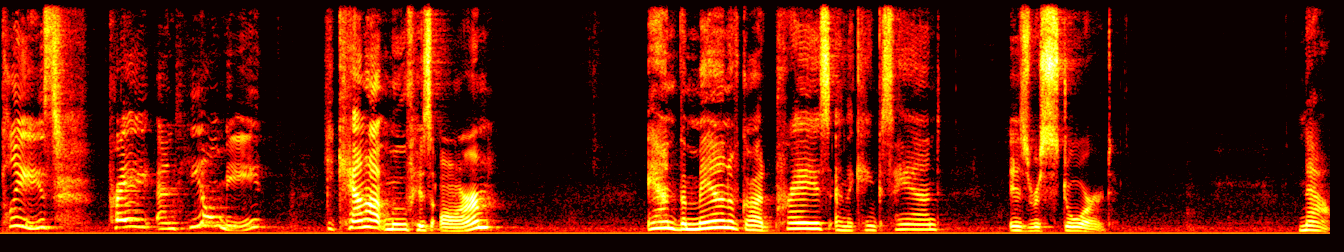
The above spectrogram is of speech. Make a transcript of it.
Please pray and heal me. He cannot move his arm. And the man of God prays, and the king's hand is restored. Now,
